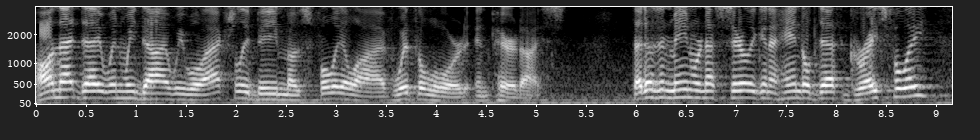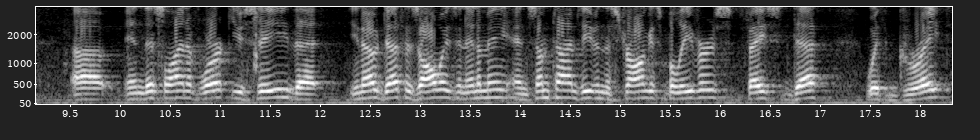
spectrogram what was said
On that day when we die, we will actually be most fully alive with the Lord in paradise. That doesn't mean we're necessarily going to handle death gracefully uh, in this line of work, you see that, you know, death is always an enemy, and sometimes even the strongest believers face death with great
